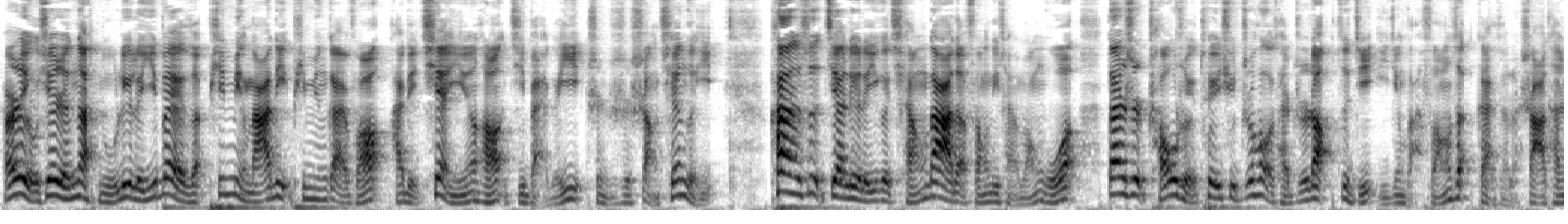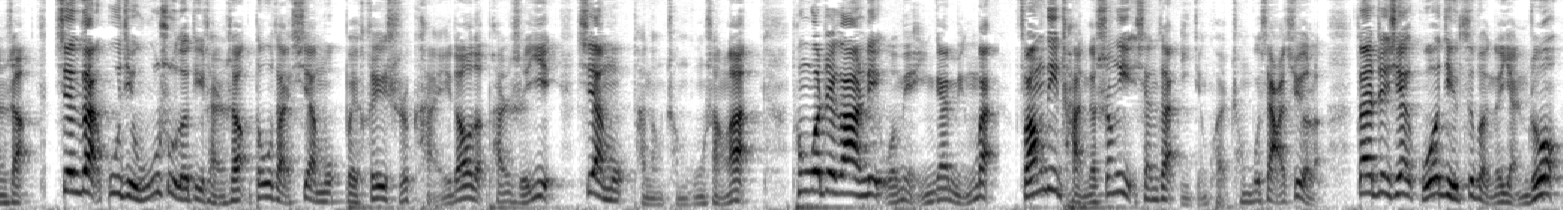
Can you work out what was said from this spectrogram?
而有些人。人呢，努力了一辈子，拼命拿地，拼命盖房，还得欠银行几百个亿，甚至是上千个亿。看似建立了一个强大的房地产王国，但是潮水退去之后，才知道自己已经把房子盖在了沙滩上。现在估计无数的地产商都在羡慕被黑石砍一刀的潘石屹，羡慕他能成功上岸。通过这个案例，我们也应该明白，房地产的生意现在已经快撑不下去了。在这些国际资本的眼中，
